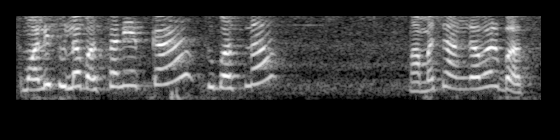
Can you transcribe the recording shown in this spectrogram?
स्मॉली तुला बसता नाही येत का? तू बस ना. मामाच्या अंगावर बस.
